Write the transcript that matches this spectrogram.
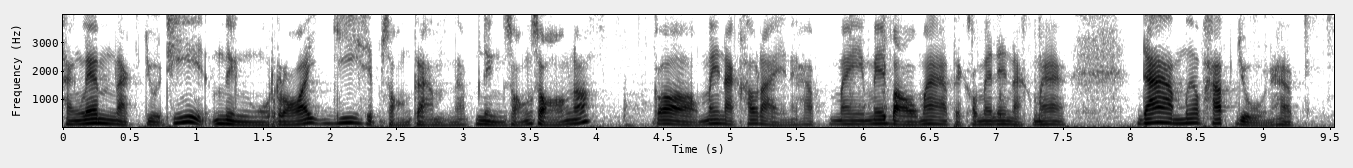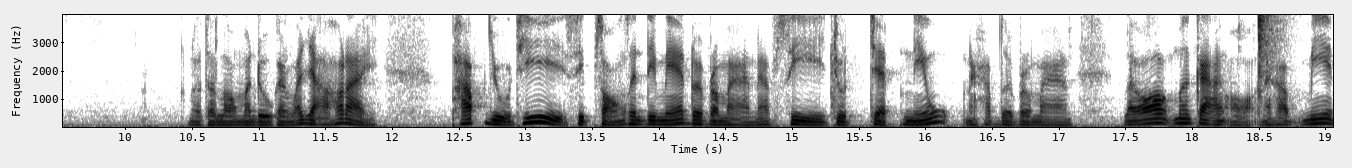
ทั้งเล่มหนักอยู่ที่ 122 กรัมนะครับ122 เนาะก็ไม่หนักเท่าไหร่นะครับ ไม่ไม่เบามากแต่ก็ไม่ได้หนักมาก ด้ามเมื่อพับอยู่นะครับ เราจะลองมาดูกันว่ายาวเท่าไหร่ พับอยู่ที่ 12เซนติเมตรโดยประมาณนะครับ 4.7 นิ้วนะครับ โดยประมาณ แล้วก็เมื่อกลางออกนะครับ มีด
